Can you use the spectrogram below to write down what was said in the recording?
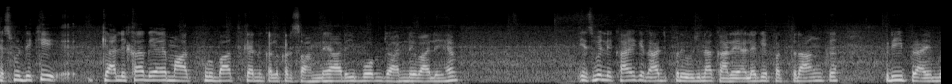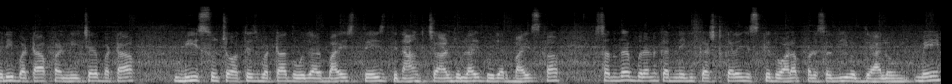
इसमें देखिए, क्या लिखा गया है, महत्वपूर्ण बात क्या निकल कर सामने आ रही है, वो हम जानने वाले हैं। इसमें लिखा है कि राज्य परियोजना कार्यालय के पत्रांक प्री प्राइमरी बटा फर्नीचर बटा बीस सौ चौंतीस बटा दो हज़ार बाईस, तेईस दिनांक चार जुलाई दो हज़ार बाईस का संदर्भ ग्रहण करने की कष्ट करें, जिसके द्वारा परिषदीय विद्यालयों में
